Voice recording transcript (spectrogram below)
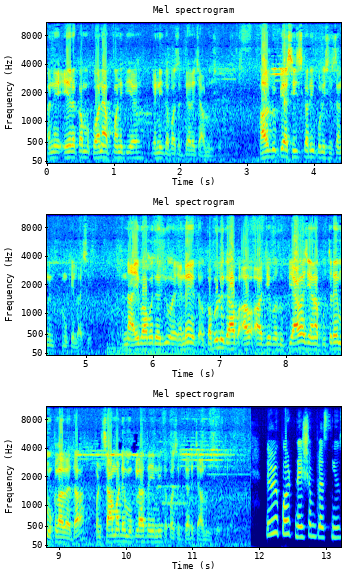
અને એ રકમ કોને આપવાની હતી એની તપાસ અત્યારે ચાલુ છે. હાલ રૂપિયા સીઝ કરી પોલીસ સ્ટેશન મૂકેલા છે. અને એ બાબતે હજુ એને કબૂલ કે આ- આ આ જે રૂપિયા આવ્યા છે એના પુત્રએ મોકલાવ્યા હતા પણ શા માટે મોકલાતા એની તપાસ અત્યારે ચાલુ છે. Report nation plus news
